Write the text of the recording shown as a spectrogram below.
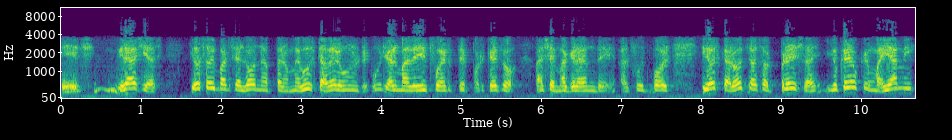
es gracias yo soy Barcelona, pero me gusta ver un, Real Madrid fuerte porque eso hace más grande al fútbol. Y Oscar, otra sorpresa, yo creo que en Miami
